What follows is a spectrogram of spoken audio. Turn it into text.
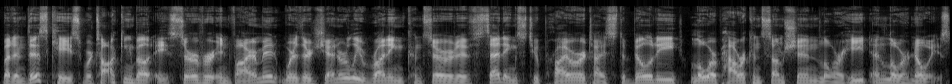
But in this case, we're talking about a server environment where they're generally running conservative settings to prioritize stability, lower power consumption, lower heat, and lower noise.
